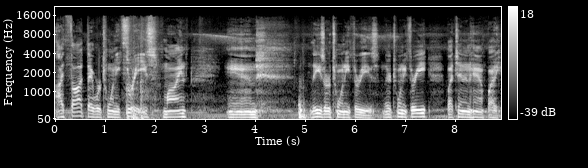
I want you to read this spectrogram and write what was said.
I thought they were 23s, mine, and these are 23s. They're 23 by 10 and a half by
